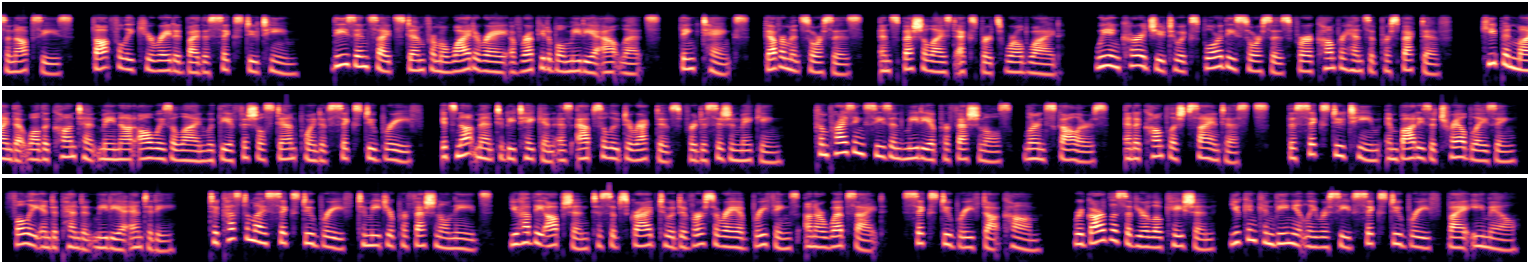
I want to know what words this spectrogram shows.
synopses, thoughtfully curated by the 6Do team. These insights stem from a wide array of reputable media outlets, think tanks, government sources, and specialized experts worldwide. We encourage you to explore these sources for a comprehensive perspective. Keep in mind that while the content may not always align with the official standpoint of 6Do Brief, it's not meant to be taken as absolute directives for decision making. Comprising seasoned media professionals, learned scholars, and accomplished scientists, the 6Do team embodies a trailblazing, fully independent media entity. To customize 6Do Brief to meet your professional needs, you have the option to subscribe to a diverse array of briefings on our website, 6dobrief.com. Regardless of your location, you can conveniently receive 6Do Brief via email.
